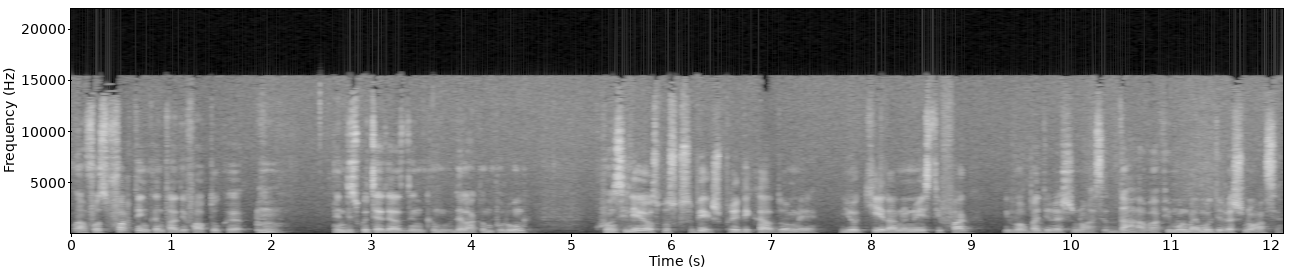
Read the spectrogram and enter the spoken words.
Am fost foarte încântat de faptul că în discuția de azi din, de la Câmpul Lung, consilierii au spus cu subiect și predicat, domnule, e ok, la noi nu este fag, e vorba de rășinoase. Da, va fi mult mai mult de rășinoase.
